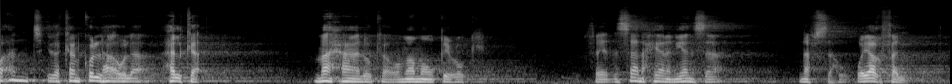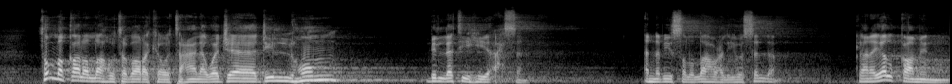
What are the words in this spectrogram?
وأنت إذا كان كل هؤلاء هلك ما حالك وما موقعك؟ فالإنسان أحيانا ينسى نفسه ويغفل. ثم قال الله تبارك وتعالى وجادلهم بالتي هي أحسن. النبي صلى الله عليه وسلم كان يلقى من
